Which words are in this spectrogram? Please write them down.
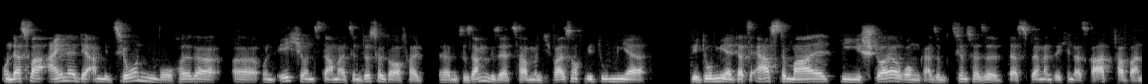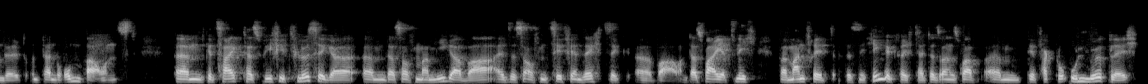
Und das war eine der Ambitionen, wo Holger äh, und ich uns damals in Düsseldorf halt äh, zusammengesetzt haben. Und ich weiß noch, wie du mir wie du mir das erste Mal die Steuerung, also beziehungsweise das, wenn man sich in das Rad verwandelt und dann rumbounced, ähm, gezeigt hast, wie viel flüssiger ähm, das auf dem Amiga war, als es auf dem C64 äh, war. Und das war jetzt nicht, weil Manfred das nicht hingekriegt hätte, sondern es war ähm, de facto unmöglich,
